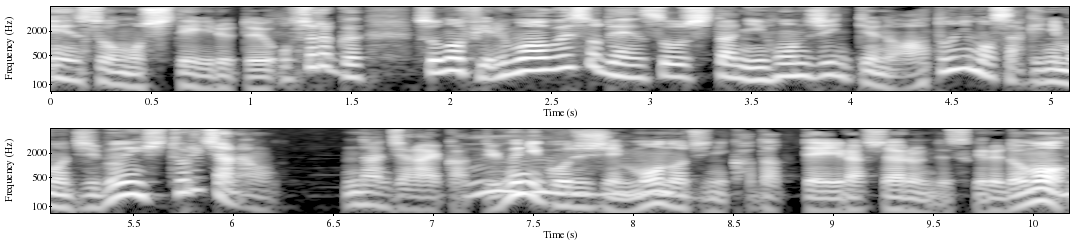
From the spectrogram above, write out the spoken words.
演奏もしているという、おそらくそのフィルモアウエストで演奏した日本人っていうのは後にも先にも自分一人じゃなんなんじゃないかっていうふうにご自身も後に語っていらっしゃるんですけれども、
